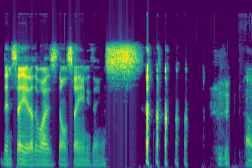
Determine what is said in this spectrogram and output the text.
then say it. Otherwise, don't say anything. Oh.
